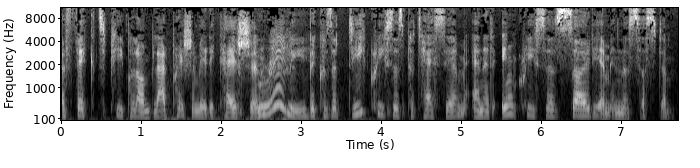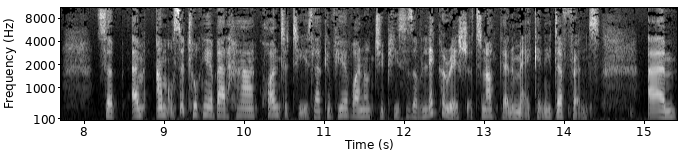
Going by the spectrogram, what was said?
affects people on blood pressure medication. Really? Because it decreases potassium and it increases sodium in the system. So um, I'm also talking about high quantities. Like if you have one or two pieces of licorice, it's not going to make any difference. Um,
